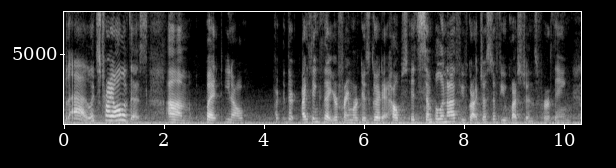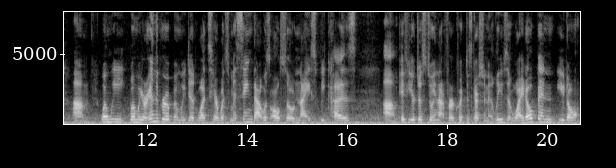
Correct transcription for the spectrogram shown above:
blah, let's try all of this. Um, but, you know, there, I think that your framework is good. It helps. It's simple enough. You've got just a few questions per thing. Um, when we when we were in the group and we did what's here, what's missing, that was also nice because um, if you're just doing that for a quick discussion, it leaves it wide open. You don't,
